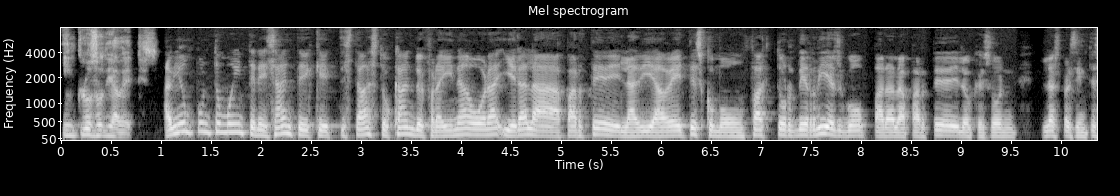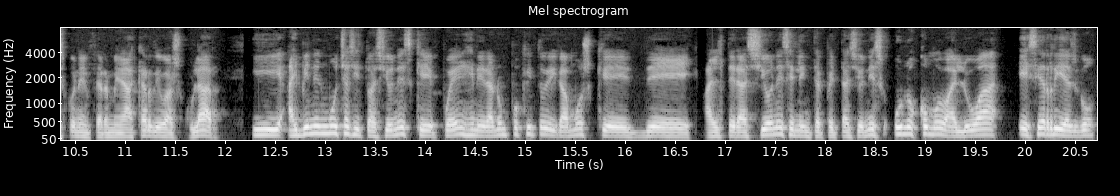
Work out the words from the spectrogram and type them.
incluso diabetes. Había un punto muy interesante que te estabas tocando, Efraín, ahora, y era la parte de la diabetes como un factor de riesgo para la parte de lo que son las pacientes con enfermedad cardiovascular. Y ahí vienen muchas situaciones que pueden generar un poquito, digamos, que de alteraciones en la interpretación. Es uno cómo evalúa ese riesgo,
